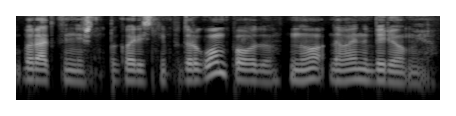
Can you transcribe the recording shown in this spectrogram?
бы рад, конечно, поговорить с ней по другому поводу, но давай наберем ее.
